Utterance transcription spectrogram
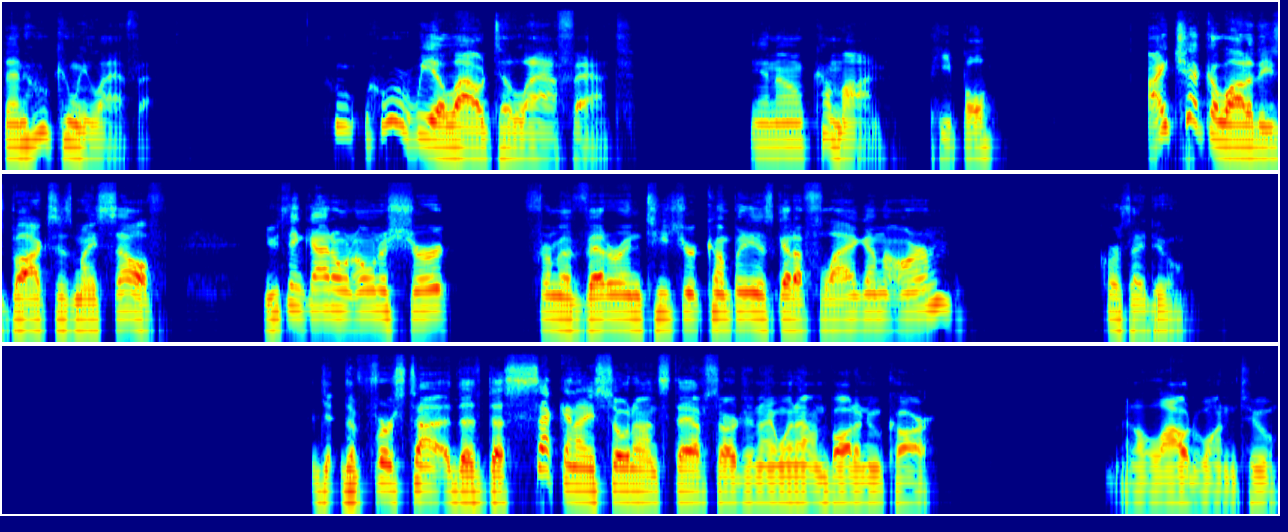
then who can we laugh at? Who who are we allowed to laugh at? You know, come on, people. I check a lot of these boxes myself. You think I don't own a shirt from a veteran t-shirt company that's got a flag on the arm? Of course I do. The first time, the, the second I sewed on staff sergeant, I went out and bought a new car. And a loud one, too.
